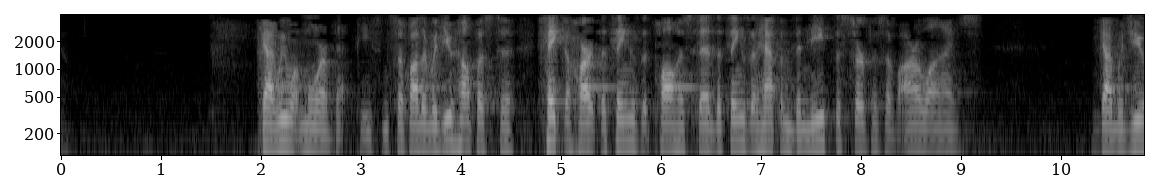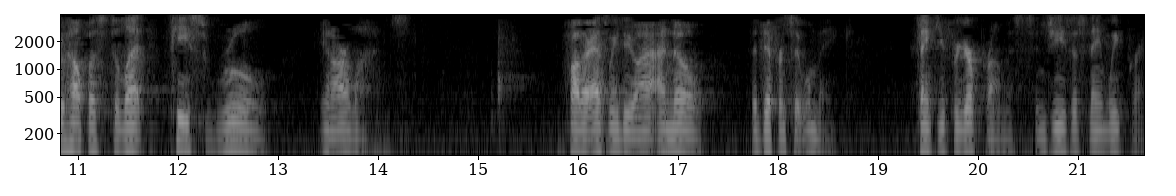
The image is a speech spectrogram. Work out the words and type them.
God, we want more of that peace. And so, Father, would you help us to take to heart the things that Paul has said, the things that happen beneath the surface of our lives? God, would you help us to let peace rule in our lives? Father, as we do, I, I know the difference it will make. Thank you for your promise. In Jesus' name we pray.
